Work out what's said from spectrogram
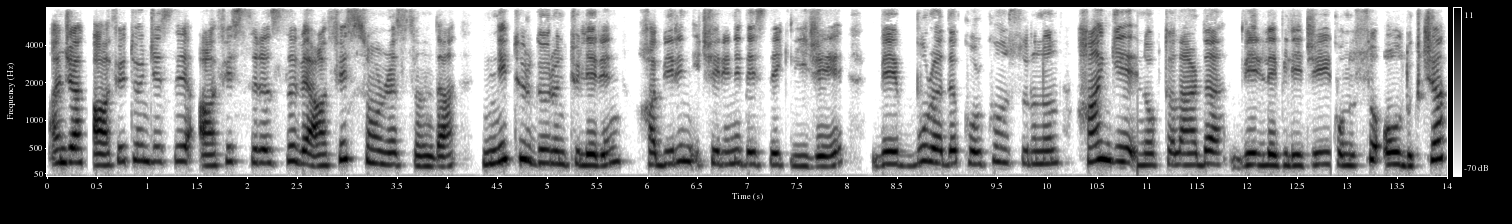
Ancak afet öncesi, afet sırası ve afet sonrasında ne tür görüntülerin haberin içeriğini destekleyeceği ve burada korku unsurunun hangi noktalarda verilebileceği konusu oldukça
